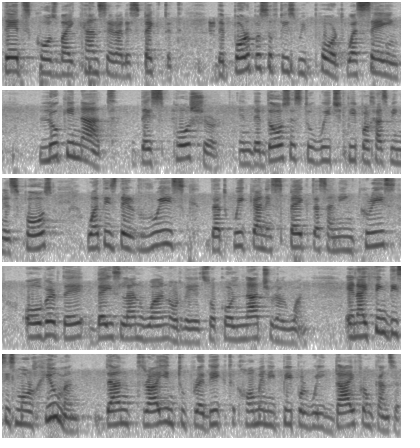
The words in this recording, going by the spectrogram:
deaths caused by cancer are expected. The purpose of this report was saying, looking at the exposure and the doses to which people has been exposed, what is the risk that we can expect as an increase over the baseline one or the so-called natural one. And I think this is more human than trying to predict how many people will die from cancer.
